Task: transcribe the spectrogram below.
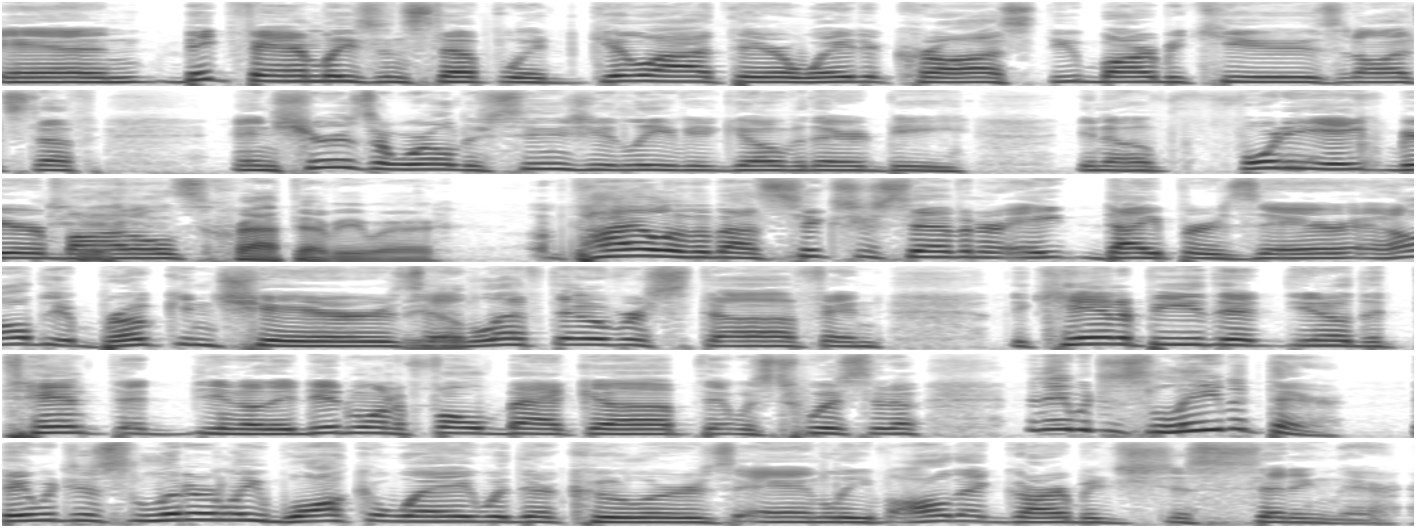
and big families and stuff would go out there, wade across, do barbecues and all that stuff. And sure as the world, as soon as you leave, you'd go over there, it'd be you know forty-eight beer bottles, Crap everywhere. a pile of about six or seven or eight diapers there, and all the broken chairs Yep. and leftover stuff, and the canopy that you know, the tent that you know they didn't want to fold back up that was twisted up, and they would just leave it there. They would just literally walk away with their coolers and leave all that garbage just sitting there.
